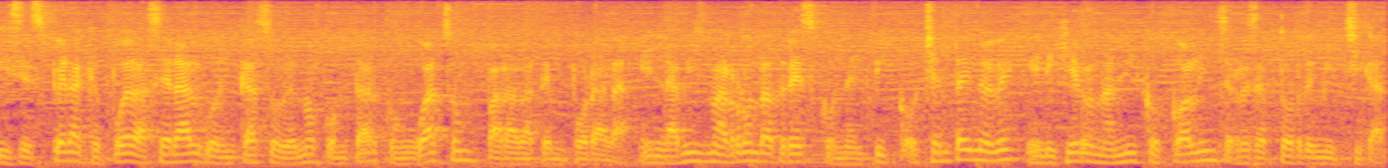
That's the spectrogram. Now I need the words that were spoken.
y se espera que pueda hacer algo en caso de no contar con Watson para la temporada. En la misma ronda 3 con el pick 89 eligieron a Nico Collins, receptor de Michigan.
